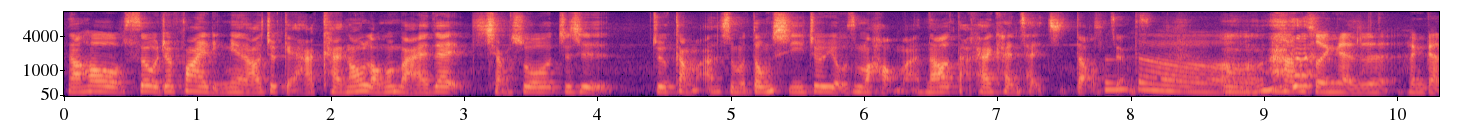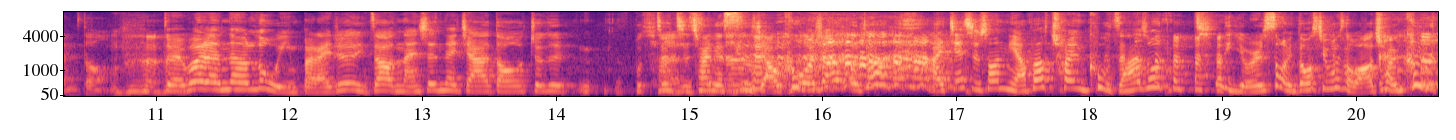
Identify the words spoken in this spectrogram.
然后所以我就放在里面，然后就给他看，然后我老公本来在想说就是就干嘛什么东西就有这么好嘛，然后打开看才知道这样，子。嗯，他那时候应该是很感动。对，为了那个录影，本来就是你知道男生在家都就是嗯不就穿只穿个四角裤，我想我就还坚持说你要不要穿个裤子，他说你有人送你东西，为什么我要穿裤子？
